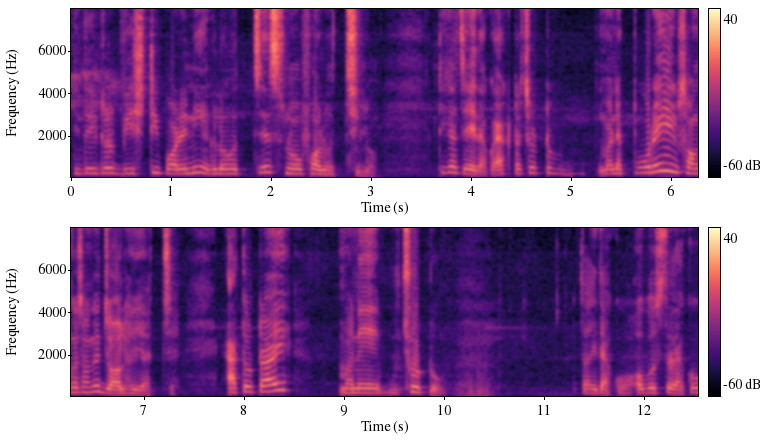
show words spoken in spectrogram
কিন্তু এগুলোর বৃষ্টি পড়েনি, এগুলো হচ্ছে স্নোফল হচ্ছিল। ঠিক আছে? এই দেখো, একটা ছোট্ট মানে পড়েই সঙ্গে সঙ্গে জল হয়ে যাচ্ছে। এতটাই মানে ছোট। তাই দেখো, অবস্থা দেখো,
